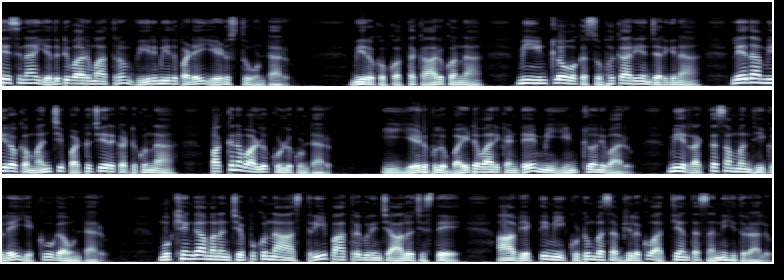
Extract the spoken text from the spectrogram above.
చేసినా ఎదుటివారు మాత్రం వీరిమీద పడే ఏడుస్తూ ఉంటారు. మీరొక కొత్త కారు కొన్నా మీ ఇంట్లో ఒక శుభకార్యం జరిగినా లేదా మీరొక మంచి పట్టుచీర కట్టుకున్నా పక్కన వాళ్ళు కుళ్ళుకుంటారు. ఈ ఏడుపులు బయటవారికంటే మీ ఇంట్లోనివారు మీ రక్త సంబంధీకులే ఎక్కువగా ఉంటారు. ముఖ్యంగా మనం చెప్పుకున్న ఆ స్త్రీ పాత్ర గురించి ఆలోచిస్తే ఆ వ్యక్తి మీ కుటుంబ సభ్యులకు అత్యంత సన్నిహితురాలు.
